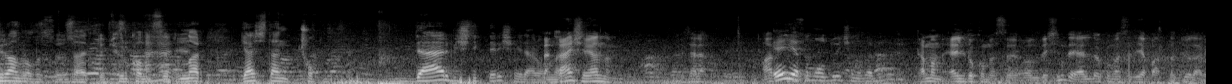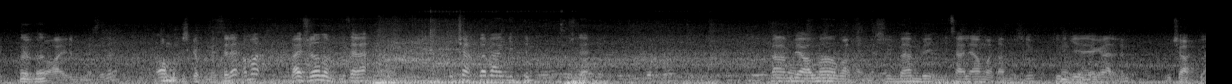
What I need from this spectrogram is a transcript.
İran halısı özellikle Türk halısı bunlar gerçekten çok değer biçtikleri şeyler ben, onlar. ben şey anlamıyorum. Mesela abi El yapımı olduğu için olabilir. Tamam el dokuması olduğu için de el dokuması diye patlatıyorlar. Diyorlar, hı. o ayrı bir mesele. Ama başka bir mesele. Ama ben şunu anlamadım. Mesela uçakla ben gittim. İşte ben bir Alman vatandaşıyım, ben bir İtalyan vatandaşıyım. Türkiye'ye geldim uçakla.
